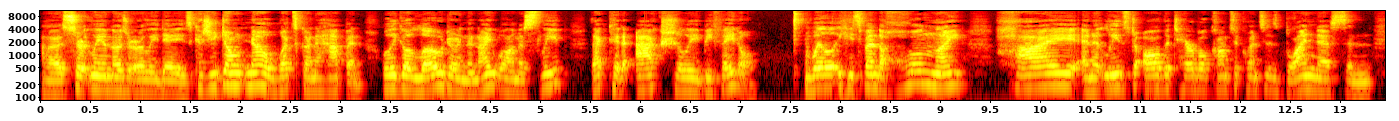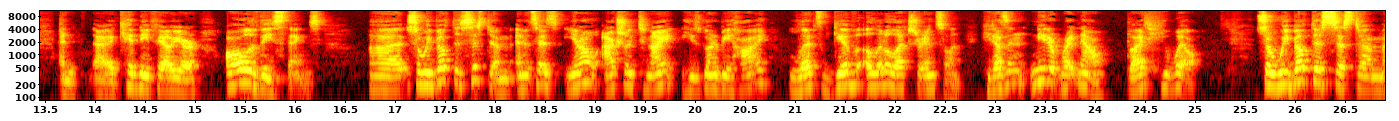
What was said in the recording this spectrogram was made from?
Uh, certainly in those early days, because you don't know what's going to happen. Will he go low during the night while I'm asleep? That could actually be fatal. Will he spend the whole night high and it leads to all the terrible consequences blindness and and uh, kidney failure all of these things. Uh, so we built this system and it says you know actually tonight he's going to be high. Let's give a little extra insulin. He doesn't need it right now but he will so we built this system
